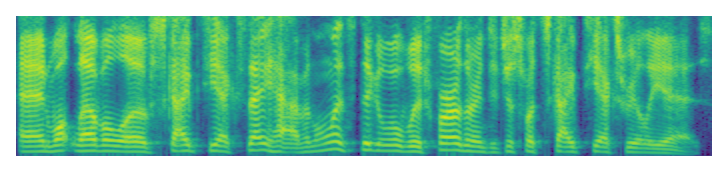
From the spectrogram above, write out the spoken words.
and what level of Skype TX they have. And let's dig a little bit further into just what Skype TX really is.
